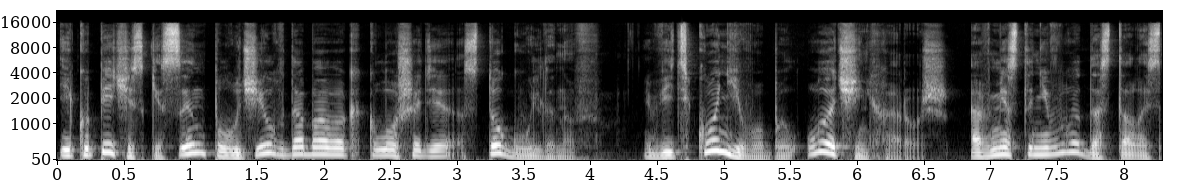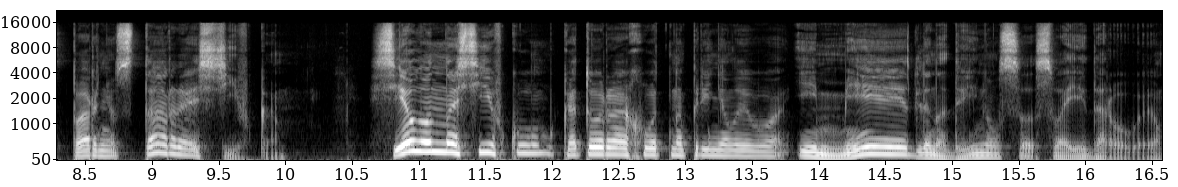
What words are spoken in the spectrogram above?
и купеческий сын получил вдобавок к лошади 100 гульденов. Ведь конь его был очень хорош, а вместо него досталась парню старая сивка. Сел он на сивку, которая охотно приняла его, и медленно двинулся своей дорогой.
